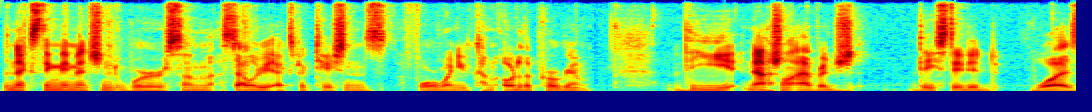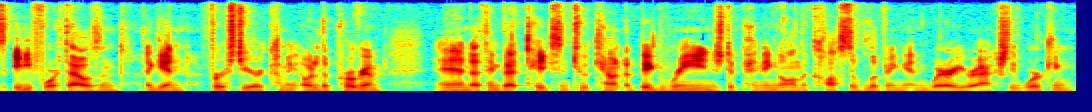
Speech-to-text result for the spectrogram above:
The next thing they mentioned were some salary expectations for when you come out of the program. The national average, they stated, was 84,000. Again, first year coming out of the program. And I think that takes into account a big range depending on the cost of living and where you're actually working.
